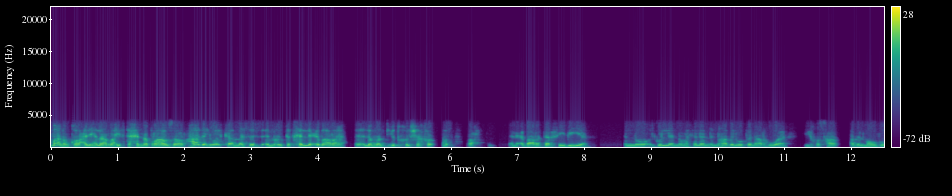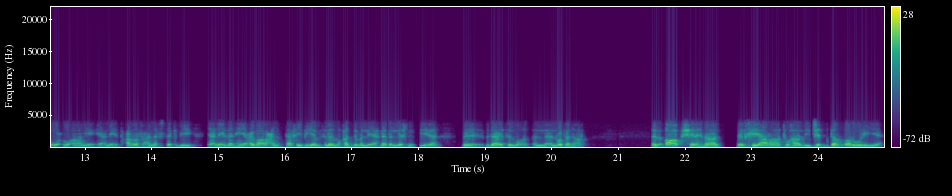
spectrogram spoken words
ما ننقر عليها الآن راح يفتح لنا browser هذا ال welcome message إنه أنت تخلي عبارة آه، لما يدخل شخص راح يعني عبارة ترحيبيه إنه تقول له إنه مثلا إنه هذا ال webinar هو يخص هذا الموضوع واني يعني تعرف عن نفسك به. يعني اذا هي عبارة عن ترحيبية مثل المقدمة اللي إحنا بلشنا فيها ببداية ال webinar ال option هنا للخيارات وهذه جدا ضرورية.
